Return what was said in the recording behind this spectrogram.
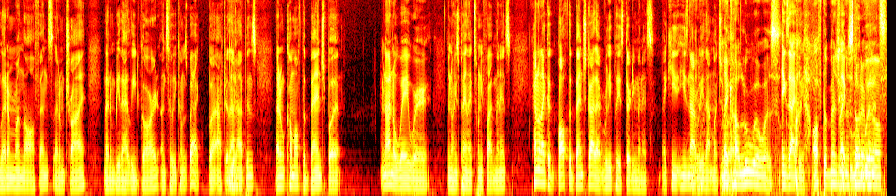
let him run the offense. Let him try. Let him be that lead guard until he comes back. But after that Yeah. happens, let him come off the bench, but not in a way where you know he's playing like 25 minutes. Kind of like a off the bench guy that really plays 30 minutes. Like he he's not Yeah. really that much of like a how Lou Will was exactly off the bench like Lou Will, minutes.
